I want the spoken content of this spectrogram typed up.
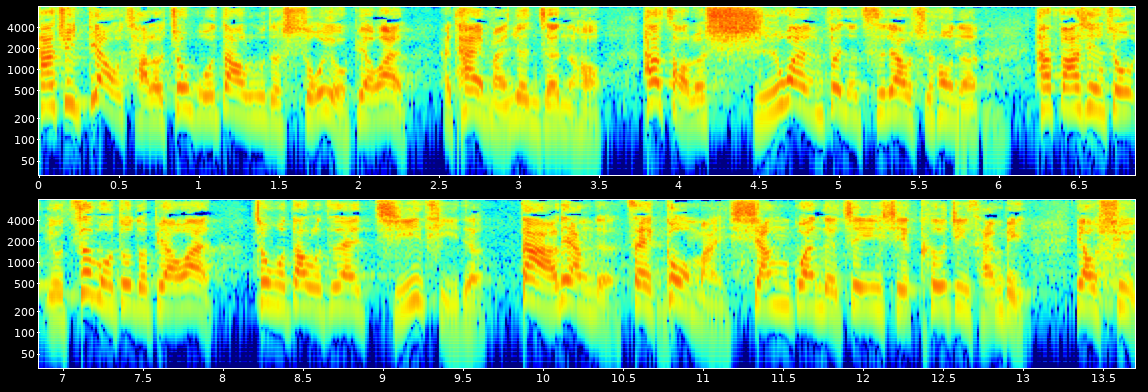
他去调查了中国大陆的所有标案，还他也蛮认真的哈。他找了十万份的资料之后呢，他发现说有这么多的标案，中国大陆正在集体的、大量的在购买相关的这一些科技产品，要去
